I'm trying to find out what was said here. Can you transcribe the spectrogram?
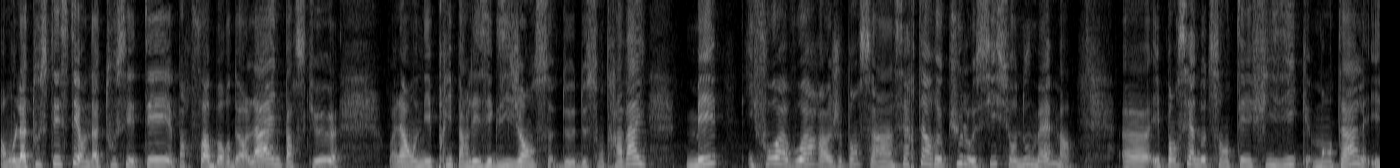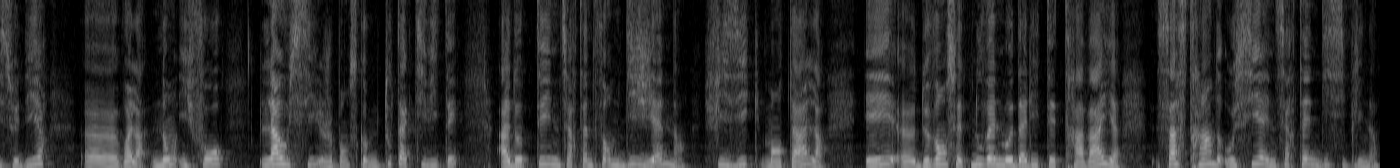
on l'a tous testé, on a tous été parfois borderline parce que voilà, on est pris par les exigences de, son travail, mais il faut avoir, je pense, un certain recul aussi sur nous-mêmes euh, et penser à notre santé physique, mentale et se dire, euh, voilà, non, il faut là aussi, je pense, comme toute activité, adopter une certaine forme d'hygiène physique, mentale et euh, devant cette nouvelle modalité de travail, s'astreindre aussi à une certaine discipline.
